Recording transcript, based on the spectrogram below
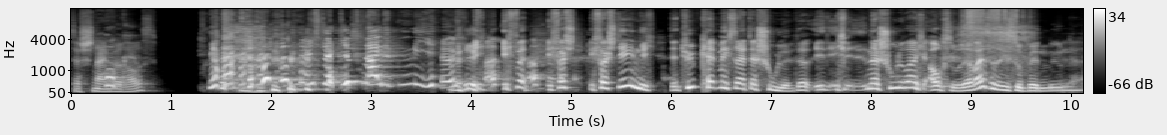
Das schneiden wir Guck. raus. ich denke, ihr schneidet nie irgendwas. Ich, ich, ver ich verstehe ihn nicht. Der Typ kennt mich seit der Schule. In der Schule war ich auch so. Der weiß, dass ich so bin.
